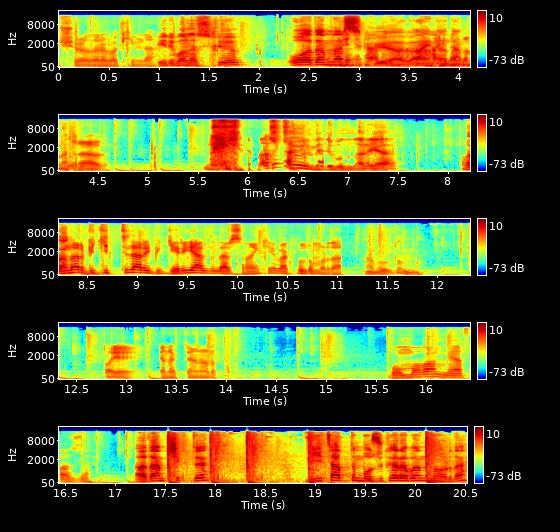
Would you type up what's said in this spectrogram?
Şuralara bakayım da. Biri bana sıkıyor. O adamlar Aynı sıkıyor abi. Aynı, adamlar. abi. Nasıl ölmedi bunlar ya? Onlar bir gittiler bir geri geldiler sanki. Bak buldum burada. Ha buldun mu? Daya yanak dayanalım. Bomba var mı ya fazla? Adam çıktı. Beat attım bozuk arabanın orada.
